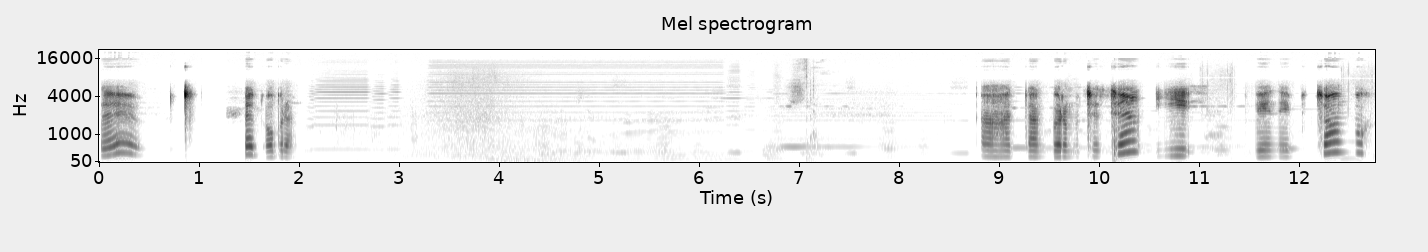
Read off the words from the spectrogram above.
Це, це добре. Ага, так, беремо це це і двійний підсумок.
